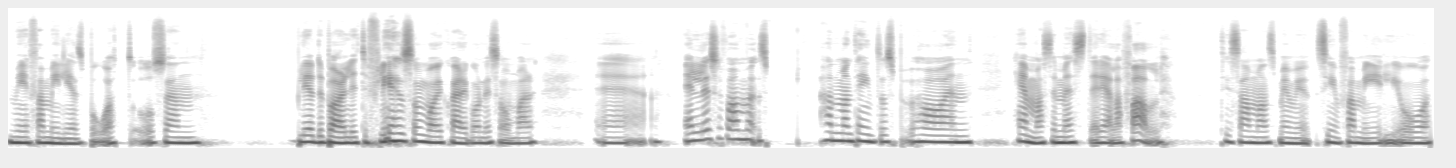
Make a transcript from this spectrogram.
med familjens båt och sen blev det bara lite fler som var i skärgården i sommar. Eh, eller så var man, hade man tänkt att ha en hemmasemester i alla fall tillsammans med sin familj och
